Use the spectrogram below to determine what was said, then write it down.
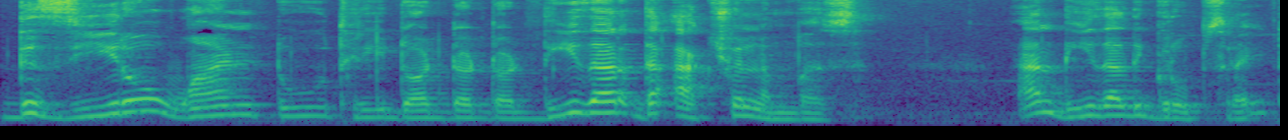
the 0 1 2 3 dot dot dot these are the actual numbers. And these are the groups right?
